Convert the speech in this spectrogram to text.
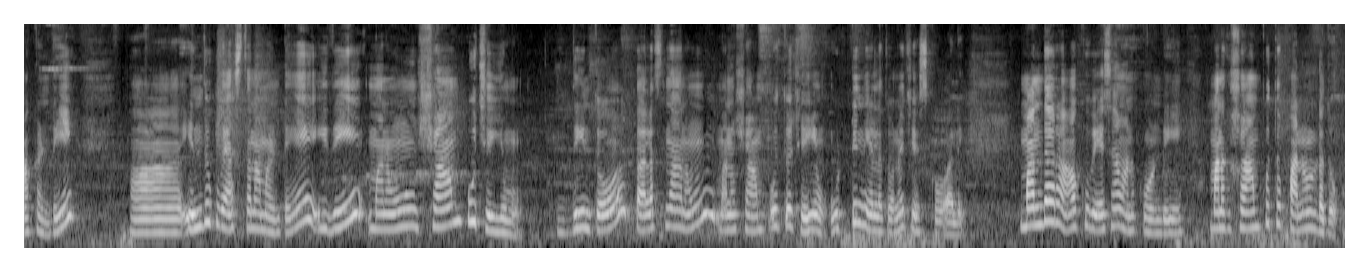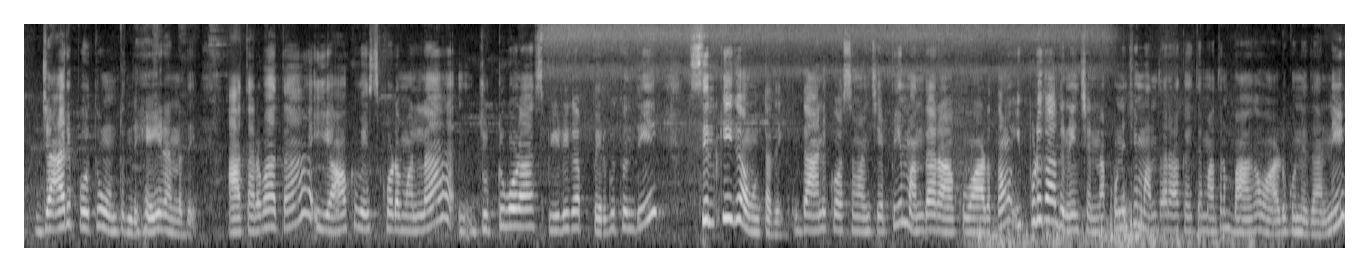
ఆకండి. ఎందుకు వేస్తున్నామంటే ఇది మనం షాంపూ చెయ్యము. దీంతో తలస్నానం మనం షాంపూతో చేయం ఉట్టి నీళ్ళతోనే చేసుకోవాలి. మందార ఆకు వేసామనుకోండి మనకు షాంపూతో పని ఉండదు జారిపోతూ ఉంటుంది హెయిర్ అన్నది. ఆ తర్వాత ఈ ఆకు వేసుకోవడం వల్ల జుట్టు కూడా స్పీడ్గా పెరుగుతుంది సిల్కీగా ఉంటుంది. దానికోసం అని చెప్పి మందార ఆకు వాడతాం. ఇప్పుడు కాదు నేను చిన్నప్పటి నుంచి మందార ఆకు అయితే మాత్రం బాగా వాడుకునేదాన్ని.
